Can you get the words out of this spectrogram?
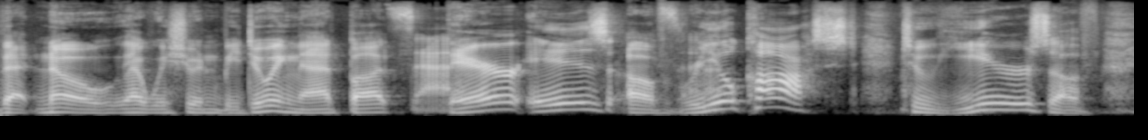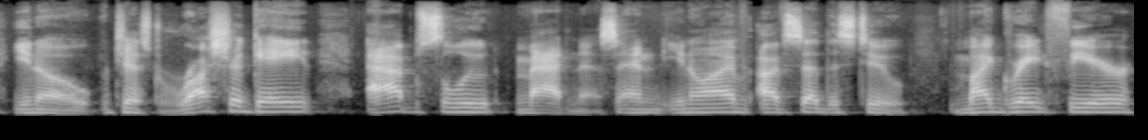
that no, that we shouldn't be doing that, but Sad. there is a real cost to years of, you know, just Russiagate, absolute madness. And, you know, I've, I've said this too. My great fear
